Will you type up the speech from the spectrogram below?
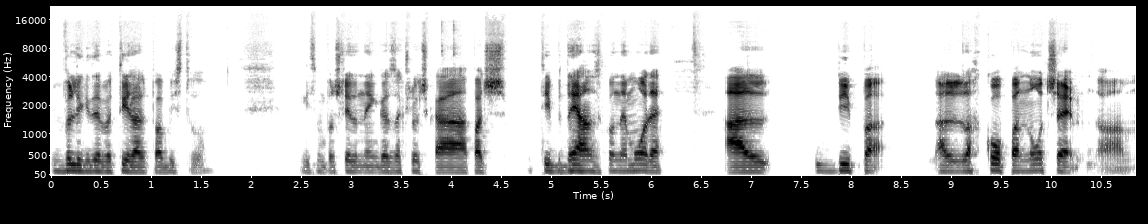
veliko debatirali, pa v bistvu nismo prišli do nekega zaključka, pač ti dejansko ne more. Ali bi pa, ali lahko pa noče. Um,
